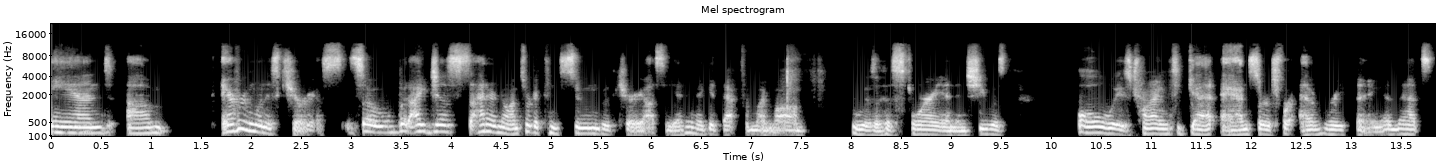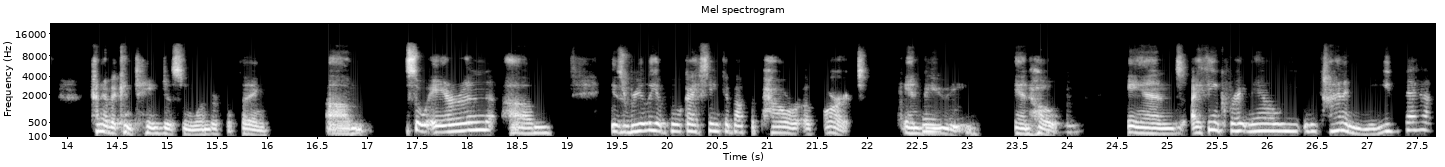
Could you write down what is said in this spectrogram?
Mm-hmm. And um, everyone is curious. So, but I just, I don't know, I'm sort of consumed with curiosity. I think I get that from my mom, who was a historian, and she was always trying to get answers for everything. And that's kind of a contagious and wonderful thing. Um, so, Aaron um, is really a book, I think, about the power of art and mm-hmm. beauty mm-hmm. and hope. And I think right now we, we kind of need that.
